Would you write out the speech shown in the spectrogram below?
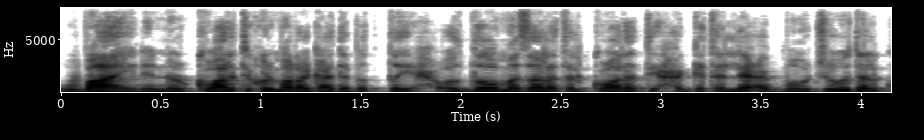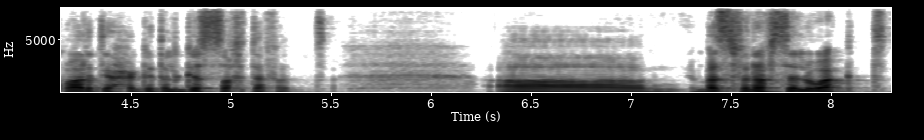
وباين إنه ال quality كل مرة قاعدة بتطيح. although ما زالت ال quality حقت اللعب موجودة ال quality حقت القصة اختفت. آه بس في نفس الوقت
